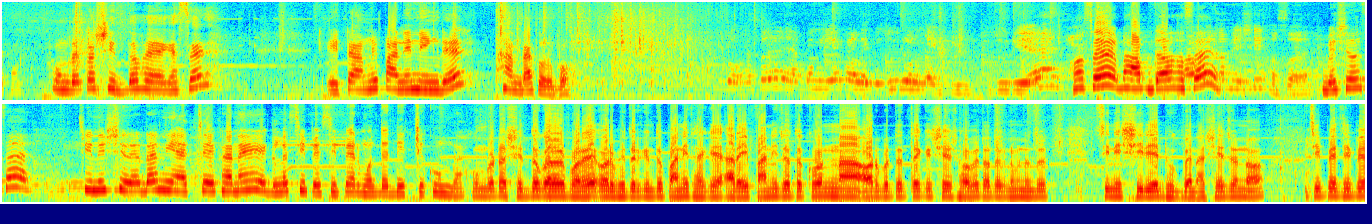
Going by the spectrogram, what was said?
এখন। কুমড়োটা সিদ্ধ হয়ে গেছে। এটা আমি পানি নিংড়ে ঠান্ডা করব। হসে ভাব দেওয়া হসে? বেশি হসে। বেশি হসে? চিনির শিরাটা নিয়ে যাচ্ছে এখানে এগুলো চিপে চিপে এর মধ্যে দিচ্ছি কুমড়া। কুমড়োটা সিদ্ধ করার পরে ওর ভিতর কিন্তু পানি থাকে আর এই পানি যতক্ষণ না ওর ভিতর থেকে শেষ হবে ততক্ষণ কিন্তু চিনি শিরে ঢুকবে না। সেজন্য চিপে চিপে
